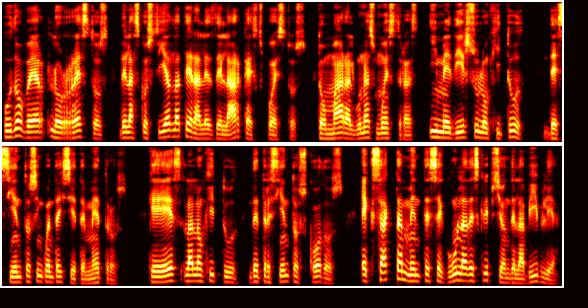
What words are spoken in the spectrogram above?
Pudo ver los restos de las costillas laterales del arca expuestos, tomar algunas muestras y medir su longitud de 157 metros, que es la longitud de 300 codos, exactamente según la descripción de la Biblia,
